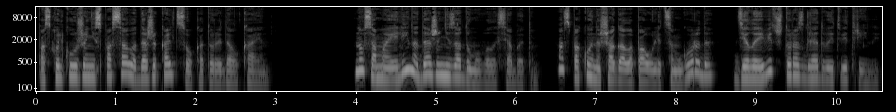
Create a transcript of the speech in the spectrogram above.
поскольку уже не спасало даже кольцо, которое дал Каин. Но сама Элина даже не задумывалась об этом, а спокойно шагала по улицам города, делая вид, что разглядывает витрины.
